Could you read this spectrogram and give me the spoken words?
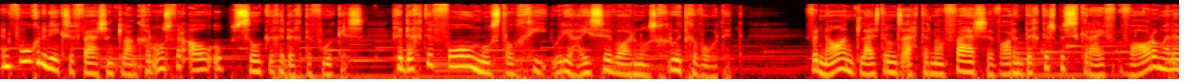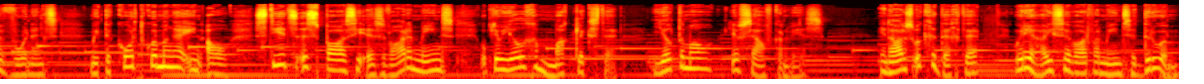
In volgende week se vers en klank gaan ons veral op sulke gedigte fokus. Gedigte vol nostalgie oor die huise waarin ons groot geword het. Vanaand luister ons egter na verse waarin digters beskryf waarom hulle wonings met tekortkominge en al steeds 'n spasie is waar 'n mens op jou heel gemaklikste heeltemal jouself kan wees. En daar is ook gedigte oor die huise waarvan mense droom,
